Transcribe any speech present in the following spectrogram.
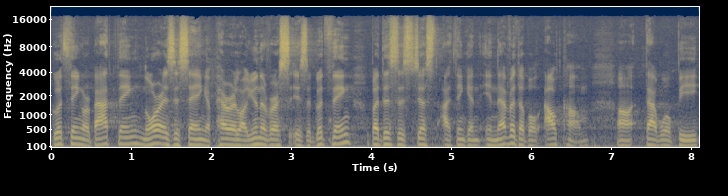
good thing or bad thing, nor is it saying a parallel universe is a good thing, but this is just, I think, an inevitable outcome uh, that will be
